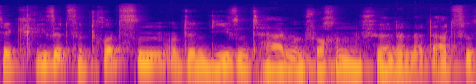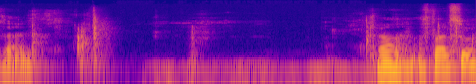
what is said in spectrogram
der Krise zu trotzen und in diesen Tagen und Wochen füreinander da zu sein. Ja, was meinst du?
